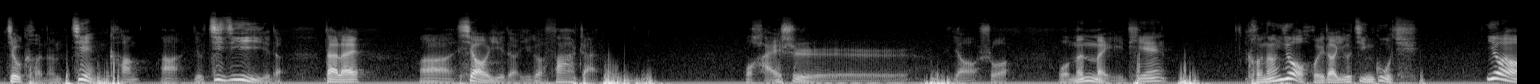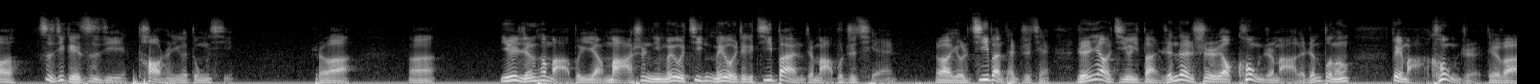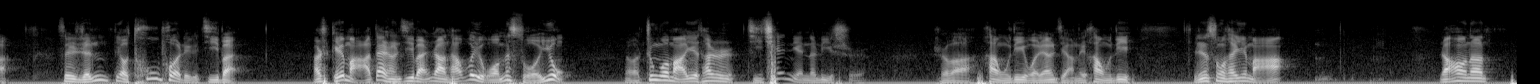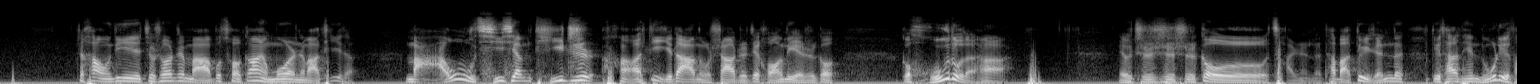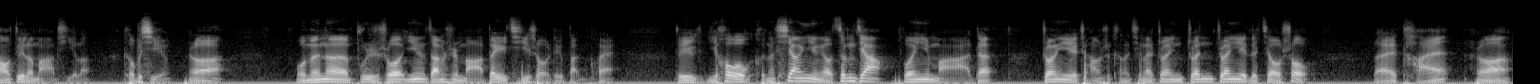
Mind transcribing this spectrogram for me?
就可能健康啊，有积极意义的，带来啊效益的一个发展。我还是要说，我们每天可能又回到一个禁锢去，又要自己给自己套上一个东西。是吧？啊，因为人和马不一样，马是你没有羁没有这个羁绊，这马不值钱，是吧？有了羁绊才值钱。人要羁绊，人的是要控制马的，人不能被马控制，对吧？所以人要突破这个羁绊，而是给马带上羁绊，让它为我们所用，是吧？中国马业它是几千年的历史，是吧？汉武帝我刚讲那汉武帝，人送他一马，然后呢？这汉武帝就说：“这马不错。”刚要摸着那马踢它，马误骑香蹄之，哈！帝大怒，杀之。这皇帝也是够够糊涂的哈，有是是是够残忍的。他把对人的对他那些奴隶的方法对了马匹了，可不行是吧？我们呢不是说，因为咱们是马背骑手这个板块，对以后可能相应要增加关于马的专业常识，可能请来专专专业的教授来谈，是吧？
